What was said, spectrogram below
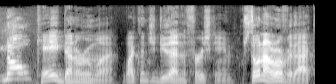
No. Okay, Donnarumma. Why couldn't you do that in the first game? Still not over that.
